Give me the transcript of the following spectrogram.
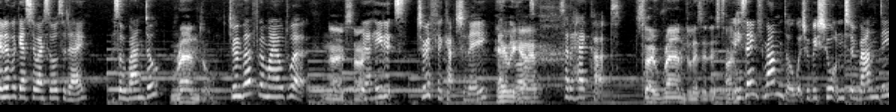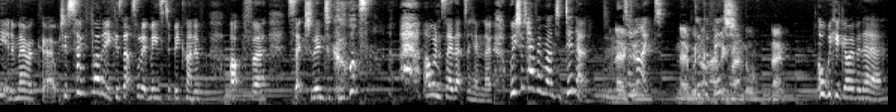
You'll never guess who I saw today. I saw Randall. Randall. Do you remember from my old work? No, sorry. Yeah, he looks terrific actually. Here we go. He's had a haircut. So Randall is it this time? His name's Randall, which would be shortened to Randy in America, which is so funny because that's what it means to be kind of up for sexual intercourse. I wouldn't say that to him though. We should have him round to dinner no, tonight. Jenny. No, we're Cook not having fish? Randall. No. Or we could go over there,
